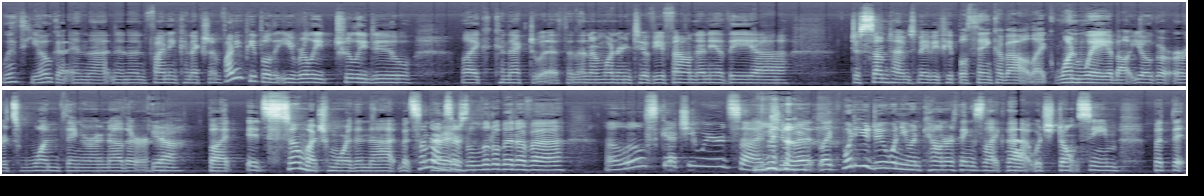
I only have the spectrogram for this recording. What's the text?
with yoga in that, and then finding connection, and finding people that you really truly do like connect with. And then I'm wondering too, if you found any of the, uh, just sometimes maybe people think about like one way about yoga or it's one thing or another. Yeah but it's so much more than that. But sometimes right. there's a little bit of a a little sketchy, weird side to it. Like, what do you do when you encounter things like that, which don't seem, but the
